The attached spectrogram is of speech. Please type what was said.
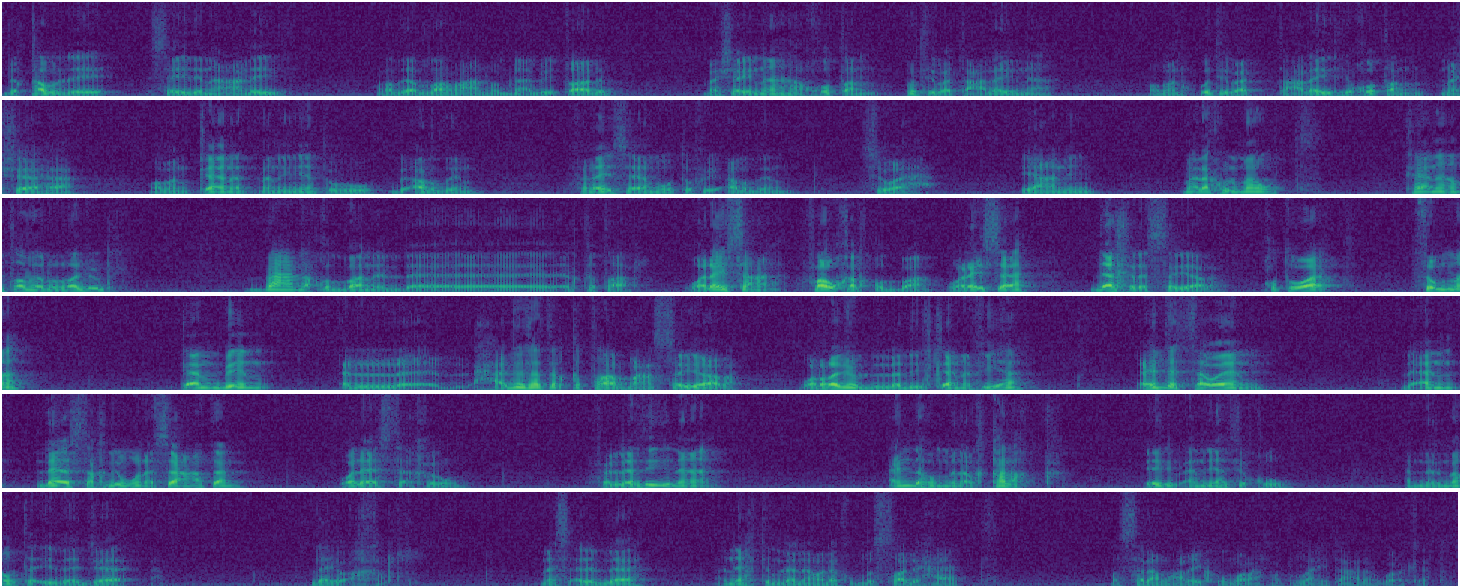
بقول سيدنا علي رضي الله عنه ابن أبي طالب مشيناها خطا كتبت علينا ومن كتبت عليه خطا مشاها ومن كانت منيته بأرض فليس يموت في أرض سواها يعني ملك الموت كان ينتظر الرجل بعد قضبان القطار وليس فوق القضبان وليس داخل السيارة خطوات. ثم كان بين حادثة القطار مع السيارة والرجل الذي كان فيها عدة ثواني لأن لا يستخدمون ساعة ولا يستأخرون. فالذين عندهم من القلق يجب أن يثقوا أن الموت إذا جاء لا يؤخر. نسأل الله أن يختم لنا ولكم بالصالحات. والسلام عليكم ورحمة الله تعالى وبركاته.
